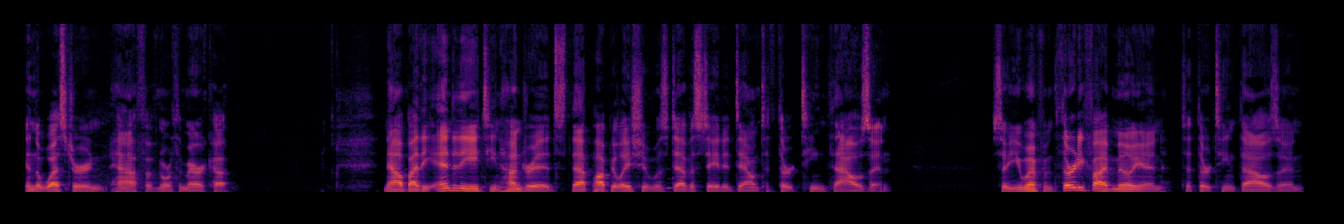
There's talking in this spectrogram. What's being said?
in the western half of North America. Now, by the end of the 1800s, that population was devastated down to 13,000. So you went from 35 million to 13,000.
